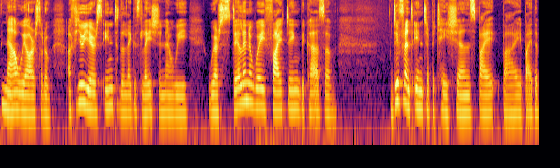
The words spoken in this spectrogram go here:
now we are sort of a few years into the legislation and we we are still in a way fighting because of different interpretations by by by the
